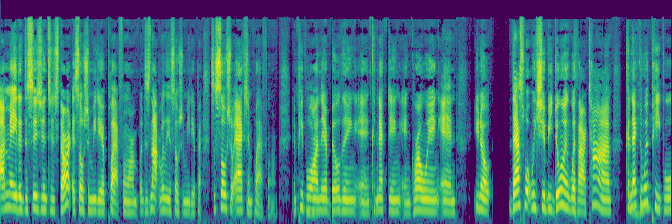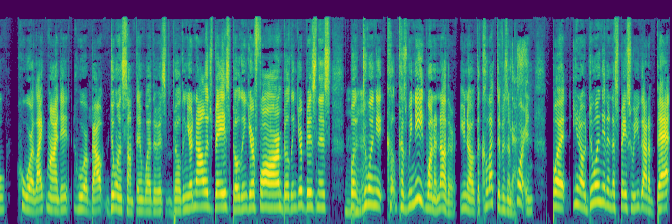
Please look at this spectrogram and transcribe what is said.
I made a decision to start a social media platform, but it's not really a social media. It's a social action platform, and people mm-hmm. on there building and connecting and growing. And you know, that's what we should be doing with our time, connecting mm-hmm. with people who are like minded, who are about doing something, whether it's building your knowledge base, building your farm, building your business, mm-hmm. but doing it because co- we need one another. You know, the collective is important, yes. but, you know, doing it in a space where you got to bat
